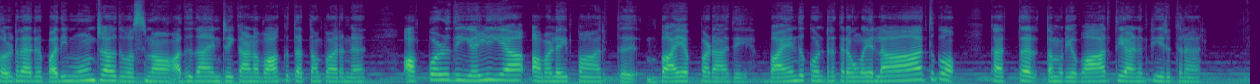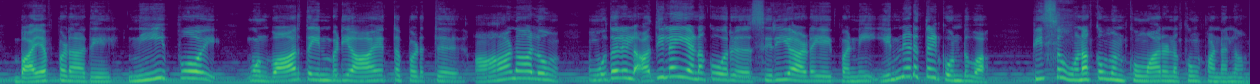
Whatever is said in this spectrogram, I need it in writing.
சொல்றாரு பதிமூன்றாவது வசனம் அதுதான் இன்றைக்கான வாக்கு தத்தம் பாருங்க. அப்பொழுது எளியா அவளை பார்த்து பயப்படாதே பயந்து கொண்டிருக்கிறவங்க எல்லாத்துக்கும் கர்த்தர் தம்முடைய வார்த்தையை அனுப்பி இருக்கிறார் பயப்படாதே நீ போய் உன் வார்த்தையின்படி ஆயத்தப்படுத்து. ஆனாலும் முதலில் அதிலே எனக்கு ஒரு சிறிய அடையை பண்ணி என்னிடத்தில் கொண்டு வா. பிசு உனக்கும் உன் குமாரனுக்கும் பண்ணலாம்.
